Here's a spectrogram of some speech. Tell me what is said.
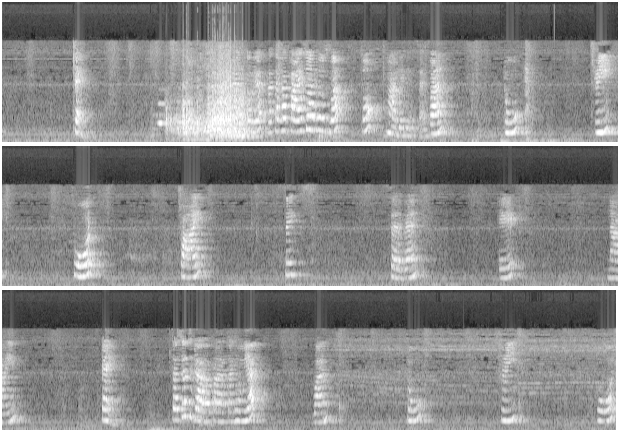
six seven eight nine ten. तसंच डावा आता घेऊया वन टू थ्री फोर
